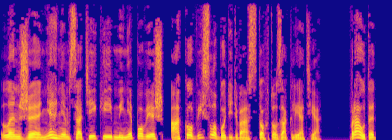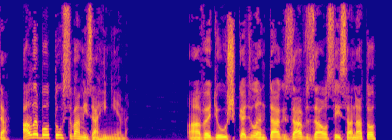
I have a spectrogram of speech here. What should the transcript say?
Lenže nehnem sa ti, kým mi nepovieš, ako vyslobodiť vás z tohto zakliatia. Vrav teda, alebo tu s vami zahyniem. A veď už, keď len tak zavzal si sa na to,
